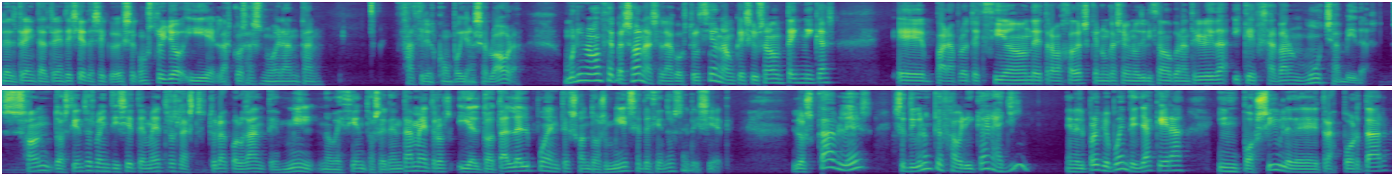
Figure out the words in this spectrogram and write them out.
del 30 al 37 se, construyó y las cosas no eran tan fáciles como podían serlo ahora. Murieron 11 personas en la construcción, aunque se usaron técnicas eh, para protección de trabajadores que nunca se habían utilizado con anterioridad y que salvaron muchas vidas. Son 227 metros la estructura colgante, 1970 metros y el total del puente son 2737. Los cables se tuvieron que fabricar allí, en el propio puente, ya que era imposible de transportar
